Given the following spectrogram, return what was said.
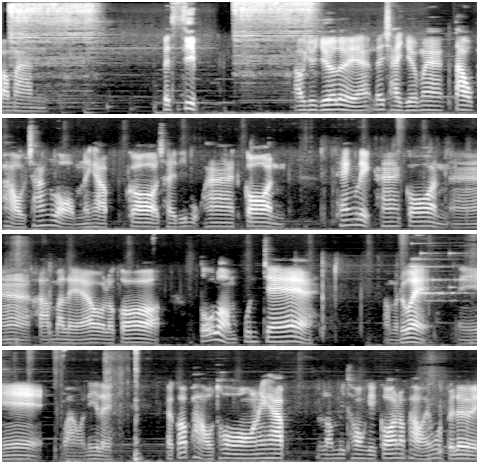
ประมาณเป็น 10เอาเยอะๆเลยฮะได้ใช้เยอะมาก เตาเผาช่างหลอมนะครับ ก็ใช้ดีบุก 5 ก้อน แท่งเหล็ก 5 ก้อน อ่าคราฟมาแล้ว แล้วก็โต๊ะหลอมกุญแจ เอามาด้วยนี่วางไว้นี่เลย แล้วก็เผาทองนะครับ เรามีทองกี่ก้อนเราเผาให้หมดไปเลย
